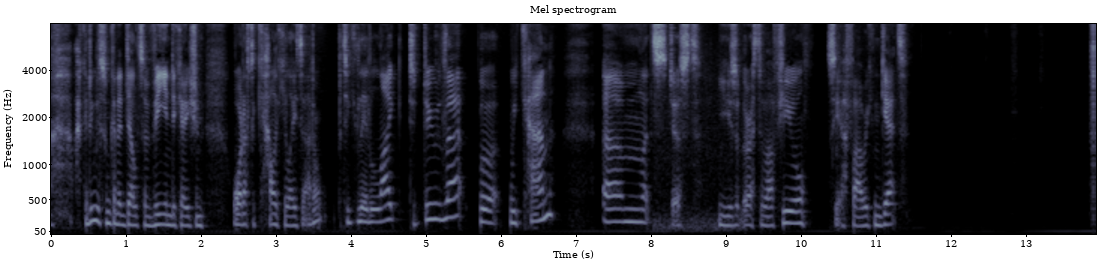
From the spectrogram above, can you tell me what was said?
I could do with some kind of delta V indication, or I'd have to calculate it. I don't particularly like to do that, but we can. Um, let's just use up the rest of our fuel, see how far we can get.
